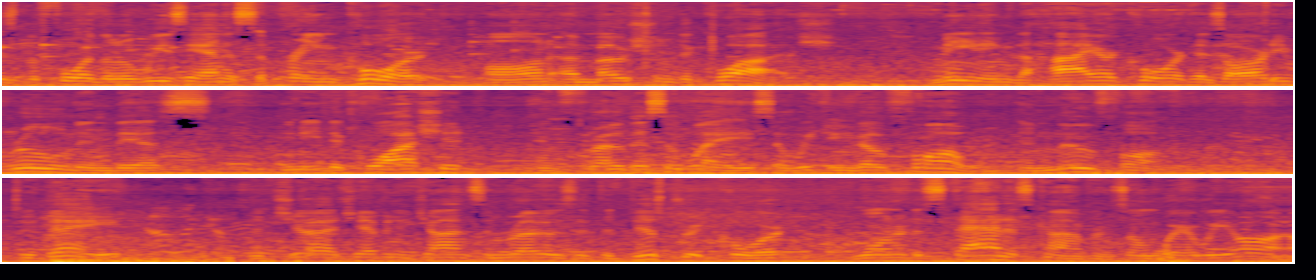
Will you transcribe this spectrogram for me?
is before the Louisiana Supreme Court on a motion to quash, meaning the higher court has already ruled in this. You need to quash it and throw this away so we can go forward and move forward. Today, the judge, Eboni Johnson Rose at the district court, wanted a status conference on where we are.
